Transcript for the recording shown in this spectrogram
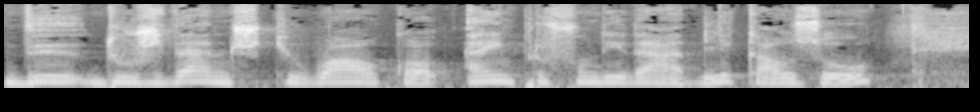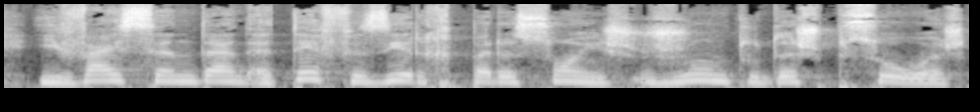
de, dos danos que o álcool em profundidade lhe causou e vai-se andando até fazer reparações junto das pessoas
